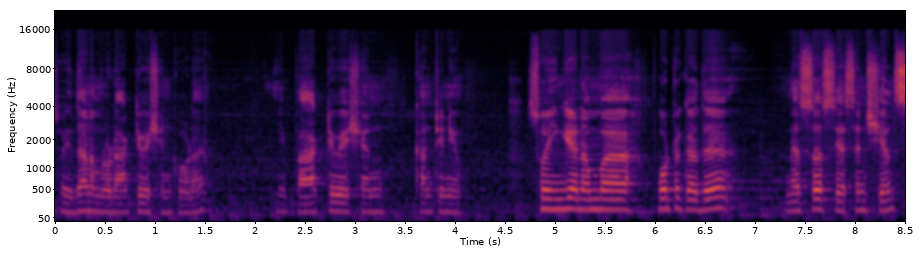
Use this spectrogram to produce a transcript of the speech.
ஸோ இதுதான் நம்மளோட ஆக்டிவேஷன் கோடு இப்போ ஆக்டிவேஷன் கண்டினியூ ஸோ இங்கே நம்ம போட்டிருக்கிறது நெசஸ் எசென்ஷியல்ஸ்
